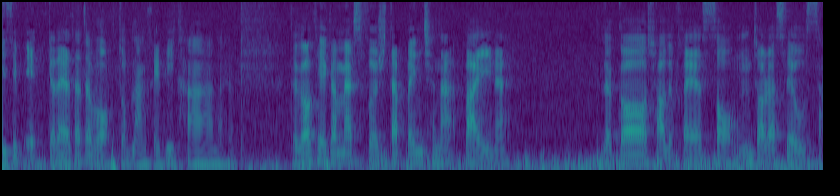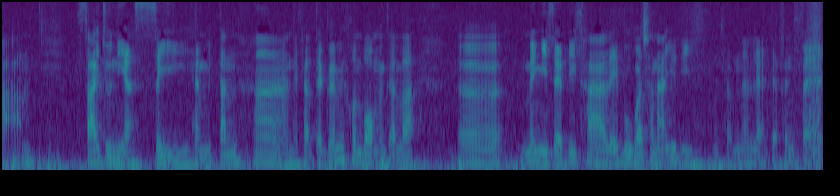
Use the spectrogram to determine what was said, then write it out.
2021 ก็ได้ถ้าจะบอกจบหลัง safety car นะครับ แต่ก็โอเคครับแม็กซ์เวอร์สแตปเปนชนะไปนะ แล้วก็ชาร์ลเลอแคลร์สองจอร์จ รัสเซลล์สามไซนซ์จูเนียร์สี่แฮมิลตันห้านะครับ แต่ก็มีคนบอกเหมือนกันว่าเออไม่มี safety car เรดบูลก็ชนะอยู่ดีนะครับ นั่นแหละ แต่แฟน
